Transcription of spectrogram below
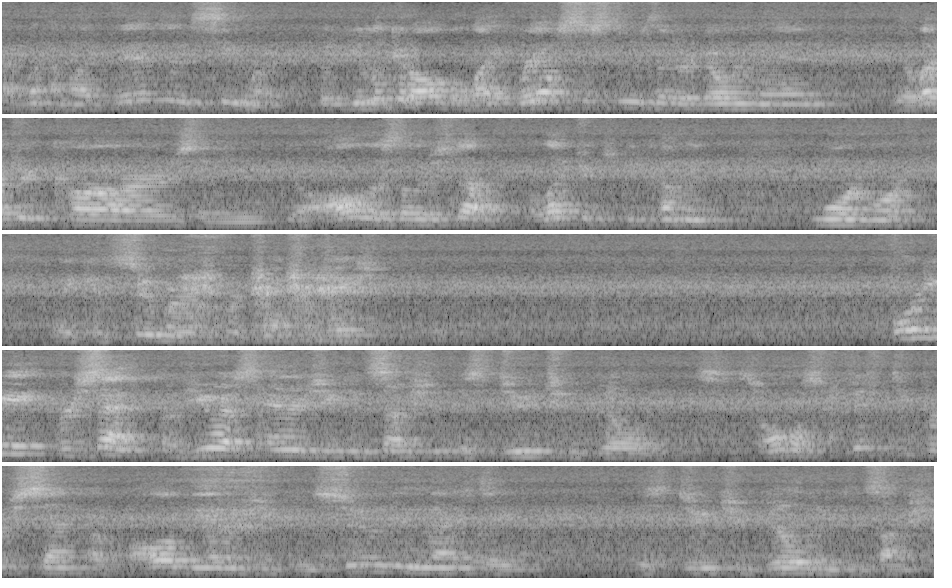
I'm like, that doesn't seem right. But you look at all the light rail systems that are going in, the electric cars, and you know, all this other stuff. Electric's becoming more and more a consumer for transportation. 48% of U.S. energy consumption is due to buildings. So almost 50% of all of the energy consumed in the United States is due to building consumption.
